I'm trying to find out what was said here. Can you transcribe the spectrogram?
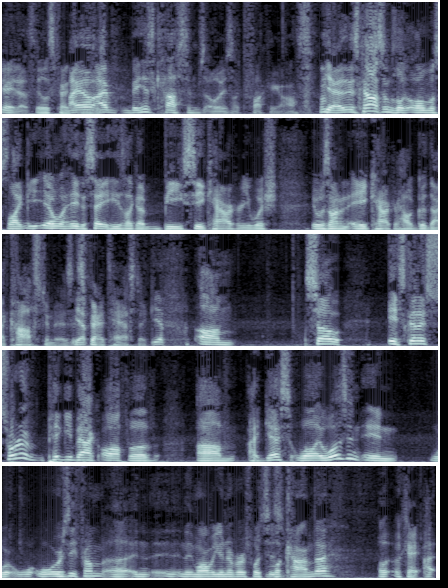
Yeah, he does. It looks fantastic. I've, but his costumes always look fucking awesome. yeah, his costumes look almost like. You know, I hate to say, it, he's like a BC character. You wish it was on an A character. How good that costume is. It's Yep. fantastic. Yep. Um, so it's going to sort of piggyback off of. Um, I guess. Well, it wasn't in. Where, where is he from? Uh, in, in the Marvel universe, what's his? Wakanda? Oh, okay, I,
